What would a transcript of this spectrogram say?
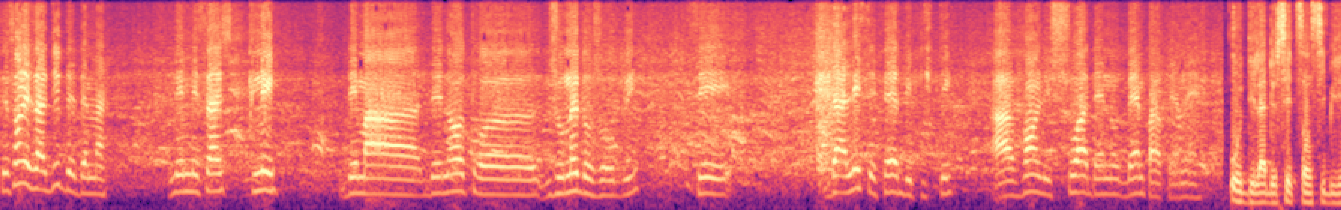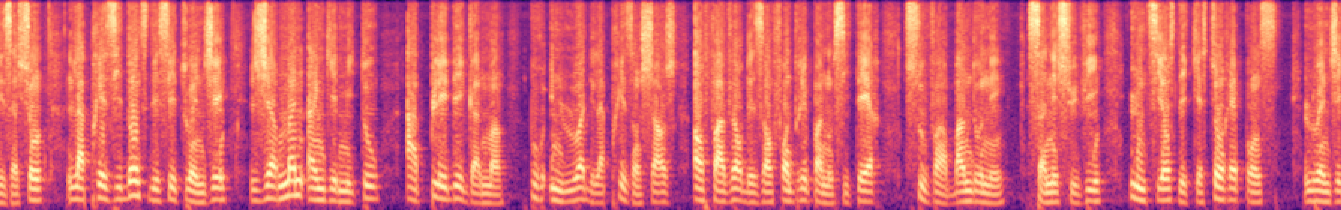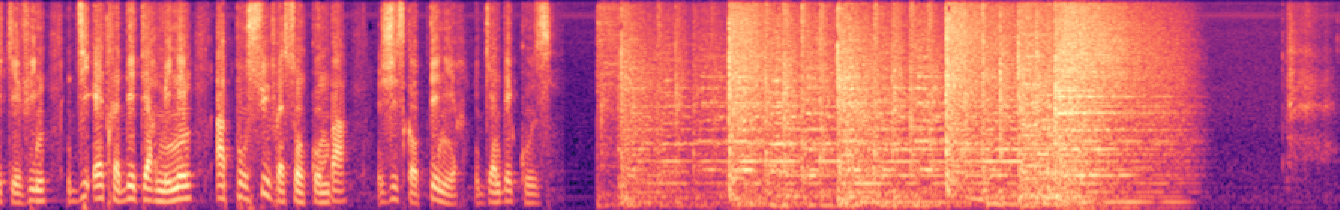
Ce sont les adultes de demain. Les messages clés de, ma, de notre euh, journée d'aujourd'hui, c'est d'aller se faire dépister avant le choix d'un partenaire. Au-delà de cette sensibilisation, la présidente de cette ONG, Germaine Anguemito, a plaidé également pour une loi de la prise en charge en faveur des enfants drépanocytaires souvent abandonnés. Ça n'est suivi une séance de questions-réponses. L'ONG Kevin dit être déterminé à poursuivre son combat jusqu'à obtenir gain de cause.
